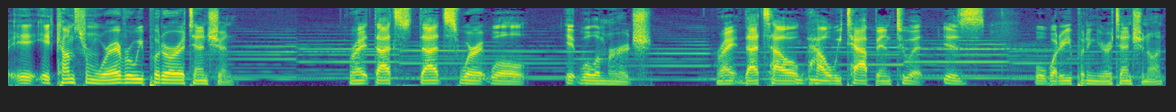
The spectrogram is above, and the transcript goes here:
it, it comes from wherever we put our attention. Right? That's that's where it will it will emerge. Right? That's how Mhm. how we tap into it is well what are you putting your attention on?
